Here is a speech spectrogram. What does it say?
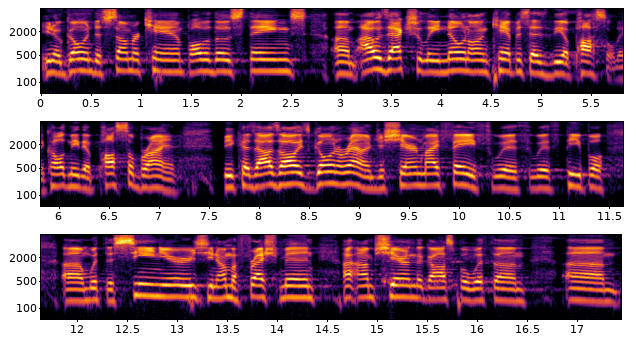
you know, going to summer camp, all of those things. Um, I was actually known on campus as the apostle. They called me the Apostle Brian because I was always going around just sharing my faith with, with people, um, with the seniors. You know, I'm a freshman, I, am sharing the gospel with them. Um,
